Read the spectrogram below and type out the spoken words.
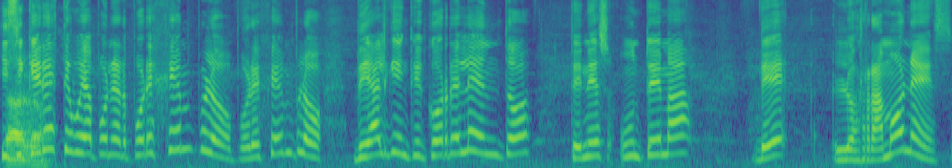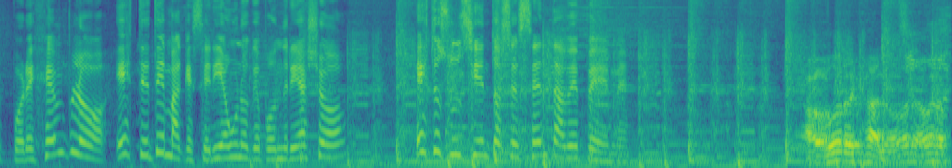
Y si querés te voy a poner, por ejemplo, por ejemplo, de alguien que corre lento, tenés un tema de los Ramones, por ejemplo, este tema que sería uno que pondría yo, esto es un 160 BPM. A ver, déjalo. Ahora, ahora,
